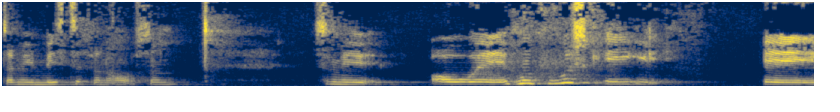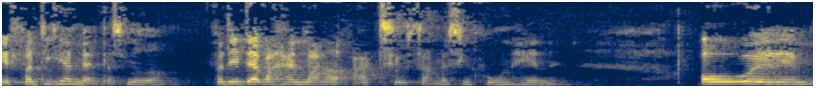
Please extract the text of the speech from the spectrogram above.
som vi mistede for nogle år siden. Som, øh, og øh, hun kunne huske Egil øh, fra de her mandagsmøder, fordi der var han meget aktiv sammen med sin kone Hanne. Og øh,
